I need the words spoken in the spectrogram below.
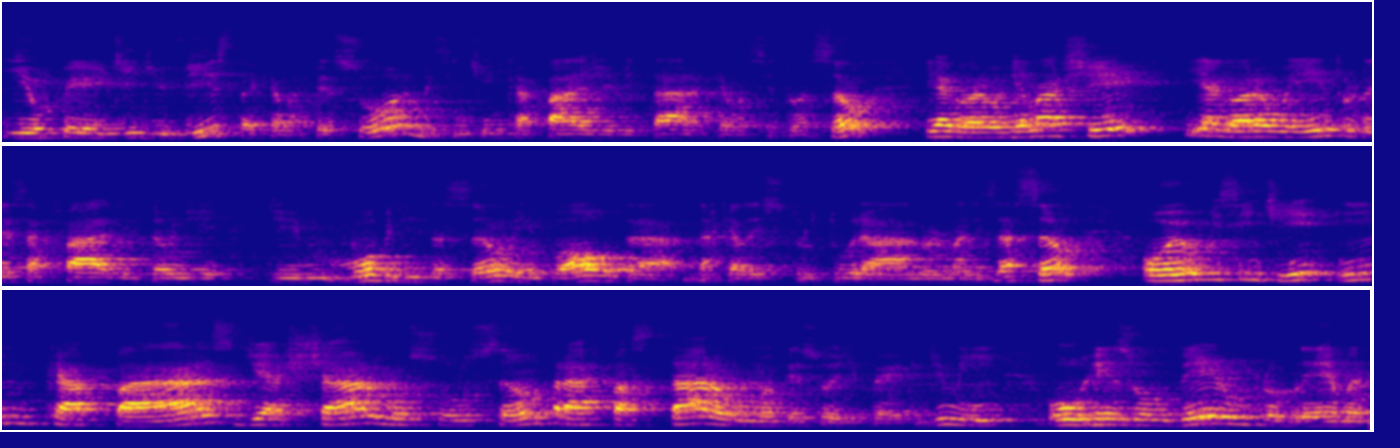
E eu perdi de vista aquela pessoa, me senti incapaz de evitar aquela situação, e agora eu relaxei e agora eu entro nessa fase então de, de mobilização em volta daquela estrutura à normalização, ou eu me senti incapaz de achar uma solução para afastar alguma pessoa de perto de mim, ou resolver um problema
